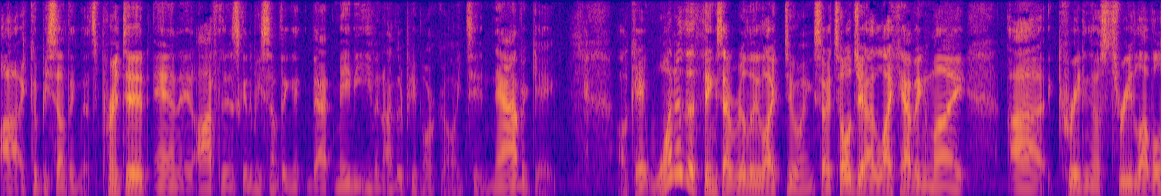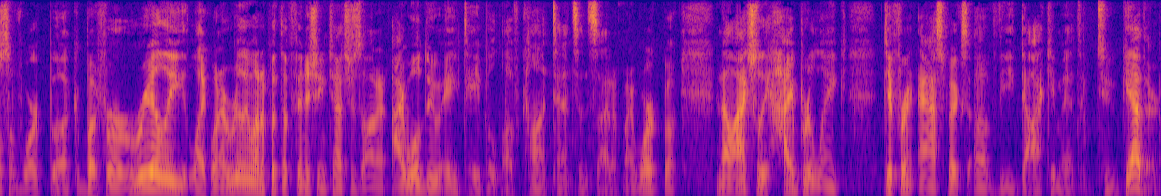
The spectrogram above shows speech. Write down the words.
Uh, it could be something that's printed, and it often is going to be something that maybe even other people are going to navigate. Okay, one of the things I really like doing, so I told you I like having my uh, creating those three levels of workbook. But for really, like when I really want to put the finishing touches on it, I will do a table of contents inside of my workbook. And I'll actually hyperlink different aspects of the document together.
